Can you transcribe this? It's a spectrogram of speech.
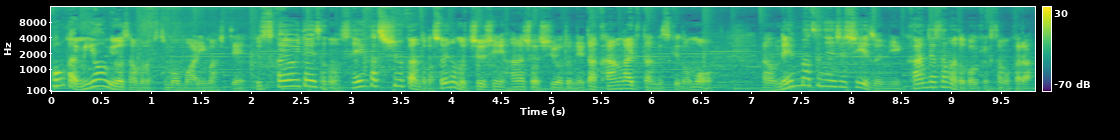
今回、みよみよ様の質問もありまして、二日酔い対策の生活習慣とかそういうのも中心に話をしようとネタ考えてたんですけども、あの、年末年始シーズンに患者様とかお客様から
